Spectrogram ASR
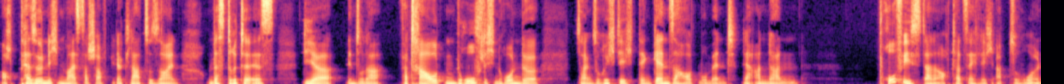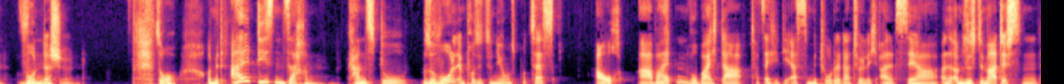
auch persönlichen Meisterschaft wieder klar zu sein. Und das dritte ist, dir in so einer vertrauten beruflichen Runde sagen so richtig den Gänsehautmoment der anderen Profis dann auch tatsächlich abzuholen. Wunderschön. So. Und mit all diesen Sachen kannst du sowohl im Positionierungsprozess auch arbeiten, wobei ich da tatsächlich die erste Methode natürlich als sehr also am systematischsten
